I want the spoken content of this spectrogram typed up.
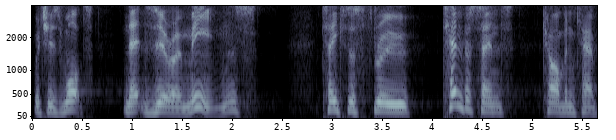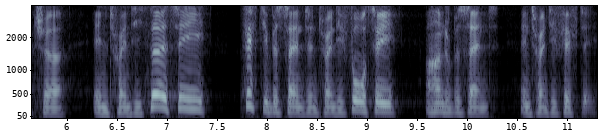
which is what net zero means, takes us through 10% carbon capture in 2030, 50% in 2040, 100% in 2050.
